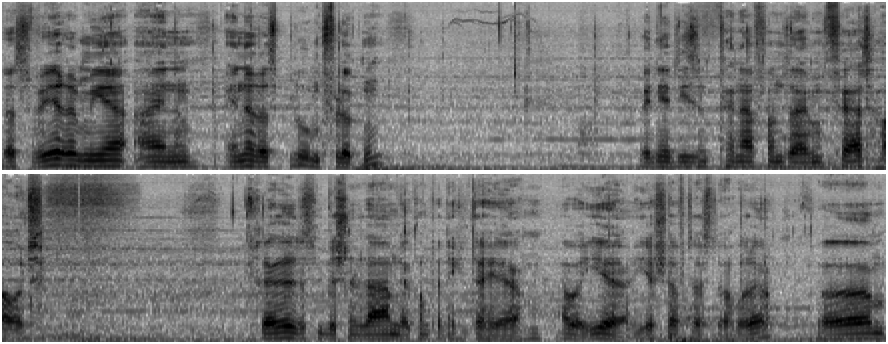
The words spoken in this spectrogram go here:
Das wäre mir ein inneres Blumenpflücken, wenn ihr diesen Penner von seinem Pferd haut. Krell ist ein bisschen lahm, der kommt da nicht hinterher. Aber ihr, ihr schafft das doch, oder? Ähm,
